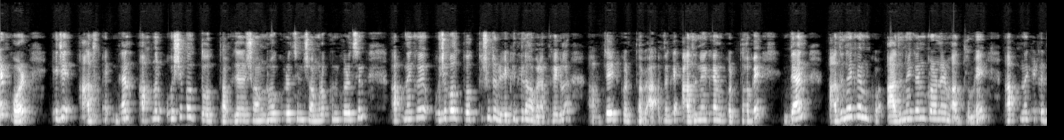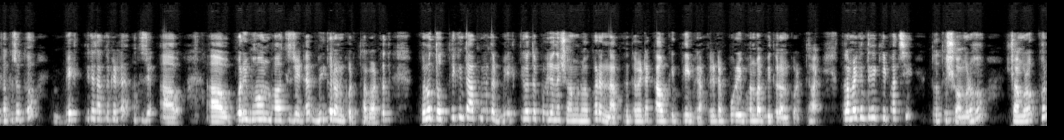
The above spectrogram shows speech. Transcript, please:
এরপর, এই যে দেন আপনার ওই সকল তথ্য, আপনি যারা সংগ্রহ করেছেন, সংরক্ষণ করেছেন, আপনাকে ওই সকল তথ্য শুধু রেখে দিলে হবে না। আপনাকে এগুলো আপডেট করতে হবে। আপনাকে আধুনিকায়ন করতে হবে। দেন আধুনিকায়ন আধুনিকায়নকরণের মাধ্যমে আপনাকে এটা যথাযথ ব্যক্তিগত আপনাকে এটা হচ্ছে যে পরিবহন বা হচ্ছে যে এটা বিতরণ করতে হবে। অর্থাৎ কোনো তথ্য কিন্তু আপনি আপনার ব্যক্তিগত প্রয়োজনে সংগ্রহ করেন না। আপনি তো এটা কাউকে দিবেন, আপনাকে এটা পরিবহন বা বিতরণ করতে হয়। তাহলে আমরা এখান থেকে কি পাচ্ছি? তথ্য সংগ্রহ, সংরক্ষণ,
